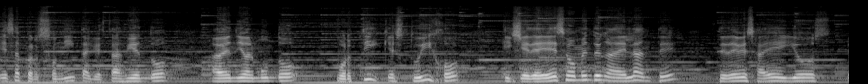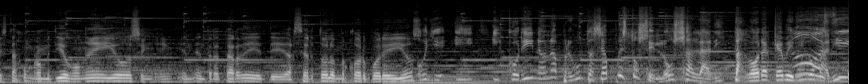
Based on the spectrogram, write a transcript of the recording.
esa personita que estás viendo ha venido al mundo por ti, que es tu hijo, y que de ese momento en adelante te debes a ellos, estás comprometido con ellos, en, en- en tratar de, de hacer todo lo mejor por ellos. Oye, y, y Corina, una pregunta, ¿se ha puesto celosa Larita ahora que ha venido No, sí,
